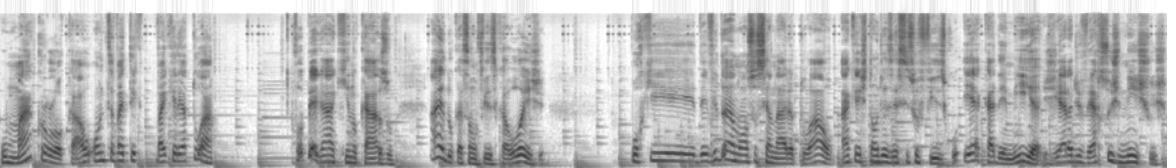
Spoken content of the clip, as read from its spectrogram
o macro local onde você vai, ter, vai querer atuar. Vou pegar aqui no caso a educação física hoje porque devido ao nosso cenário atual, a questão de exercício físico e academia gera diversos nichos.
